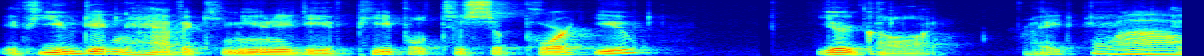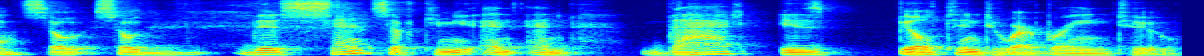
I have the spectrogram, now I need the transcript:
if you didn't have a community of people to support you, you're gone right? Wow. And so so this sense of community and and that is built into our brain too.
